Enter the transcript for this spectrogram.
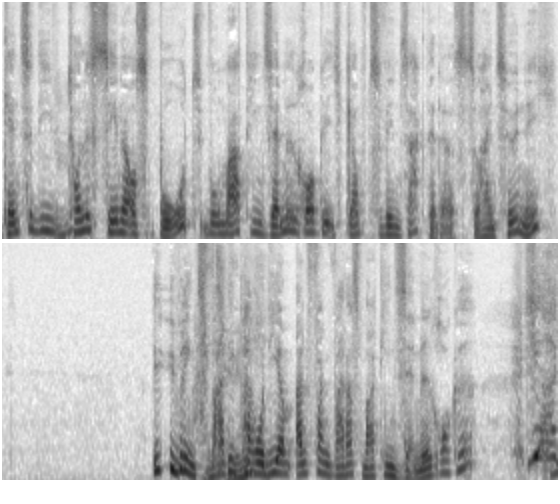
Kennst du die tolle Szene aus Boot, wo Martin Semmelrogge, ich glaube, zu wem sagt er das? Zu Heinz Hönig? Übrigens, war die? Parodie am Anfang, war das Martin Semmelrogge? Ja, das,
